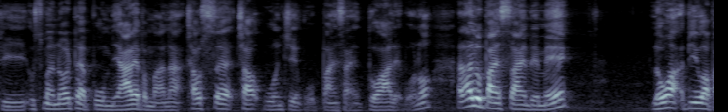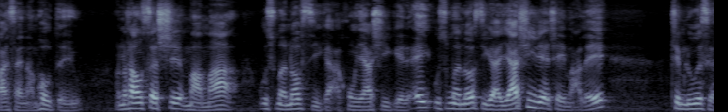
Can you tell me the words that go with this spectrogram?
ဒီ Usman Not ထပ်ပိုများတဲ့ပမာဏ66ဝန်းကျင်ကိုပိုင်ဆိုင်သွားတယ်ပေါ့နော်အဲ့ဒါအဲ့လိုပိုင်ဆိုင်ပေမဲ့လုံးဝအပြည့်အဝပိုင်ဆိုင်တာမဟုတ်သေးဘူး2018မှာမှ Usmanov စီကအကုန်ရရှိခဲ့တယ်အဲ့ Usmanov စီကရရှိတဲ့အချိန်မှာလေ Tim Lewis က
